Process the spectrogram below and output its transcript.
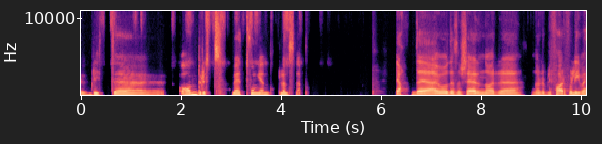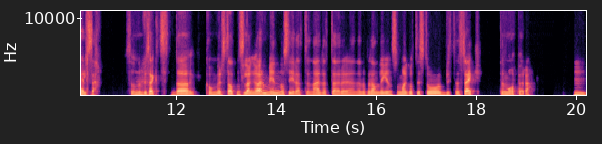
blitt avbrutt med tvungen lønnsnemnd. Ja, det er jo det som skjer når, eh, når det blir fare for liv og helse, som det blir sagt. Da kommer statens lange arm inn og sier at nei, dette er eh, denne forhandlingen som har gått i stå og blitt en streik, den må opphøre. Mm.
